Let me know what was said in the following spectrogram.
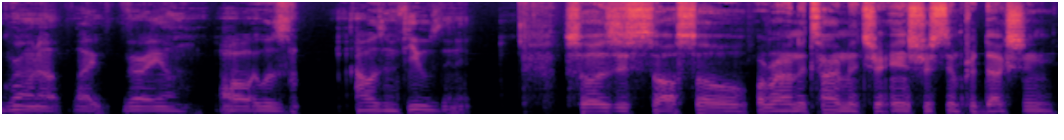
growing up, like very young. All it was, I was infused in it. So is this also around the time that your interest in production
